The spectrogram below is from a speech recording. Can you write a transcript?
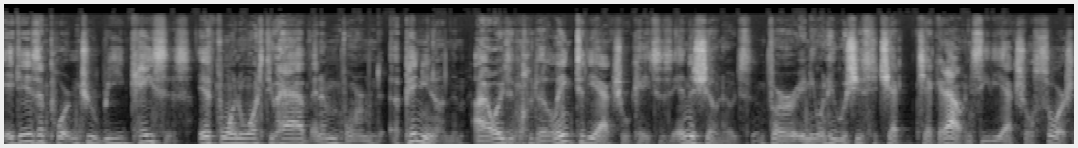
it is important to read cases if one wants to have an informed opinion on them. I always include a link to the actual cases in the show notes for anyone who wishes to check check it out and see the actual source.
